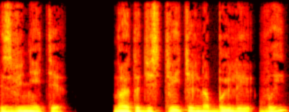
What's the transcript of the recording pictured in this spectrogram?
«Извините, но это действительно были вы?»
